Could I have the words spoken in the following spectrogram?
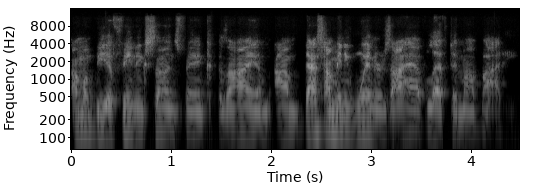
I'm gonna be a Phoenix Suns fan because I am I'm that's how many winners I have left in my body.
